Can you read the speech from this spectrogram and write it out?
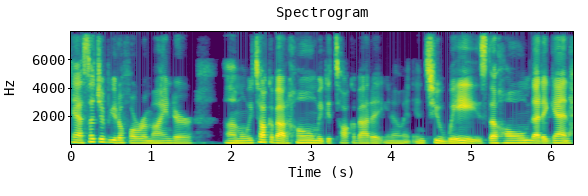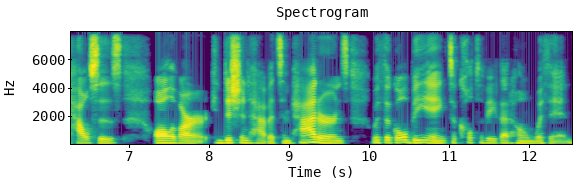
Yeah, such a beautiful reminder. Um, when we talk about home, we could talk about it, you know, in, in two ways. The home that again houses all of our conditioned habits and patterns, with the goal being to cultivate that home within,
